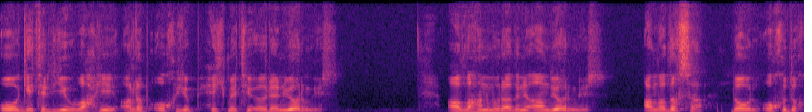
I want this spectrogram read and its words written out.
O getirdiği vahyi alıp okuyup hikmeti öğreniyor muyuz? Allah'ın muradını anlıyor muyuz? Anladıksa doğru okuduk.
